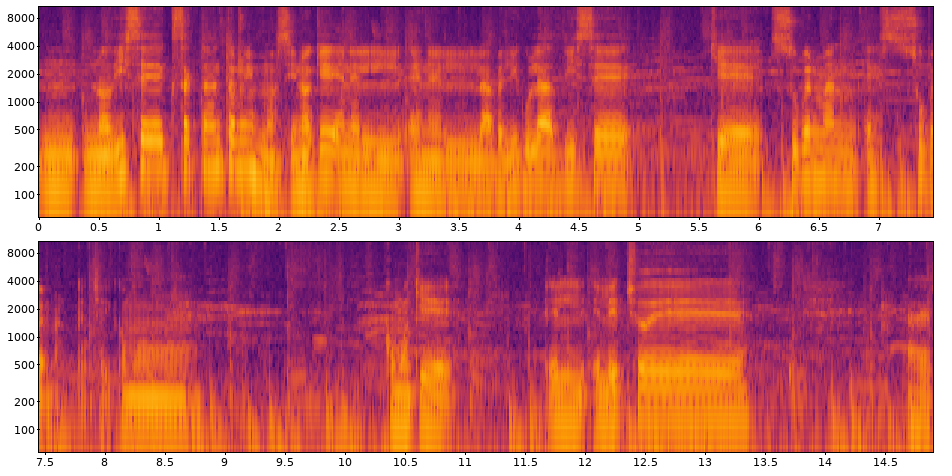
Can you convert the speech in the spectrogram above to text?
n- no dice exactamente lo mismo, sino que en, el, en el- la película dice que Superman es Superman, ¿cachai? Como, como que el, el hecho de... A ver.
